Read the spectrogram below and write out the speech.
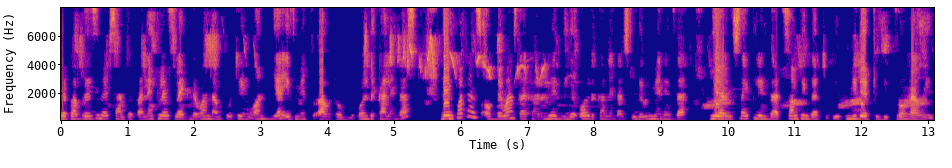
paper bracelets and paper necklace like the one I'm putting on here is made out of old calendars. The importance of the ones that are made with the old calendars to the women is that we are recycling that something that needed to be thrown away.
